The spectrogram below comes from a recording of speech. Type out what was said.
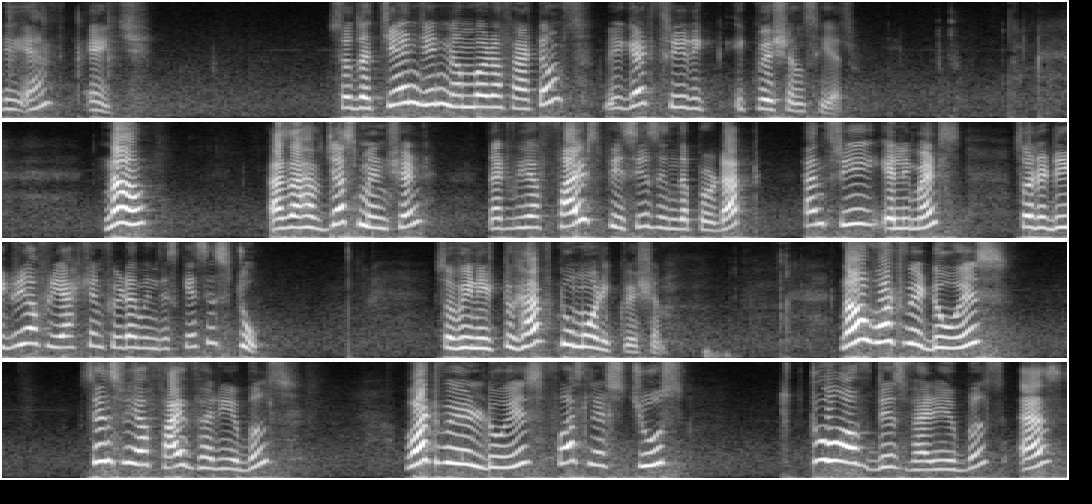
DNH. So, the change in number of atoms we get 3 equations here. Now, as I have just mentioned that we have 5 species in the product and 3 elements. So, the degree of reaction freedom in this case is 2. So, we need to have 2 more equation. Now, what we do is since we have 5 variables what we will do is first let us choose two of these variables as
